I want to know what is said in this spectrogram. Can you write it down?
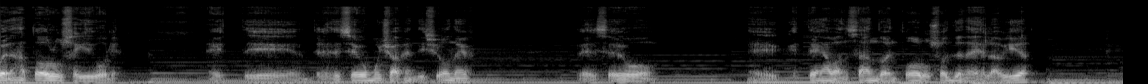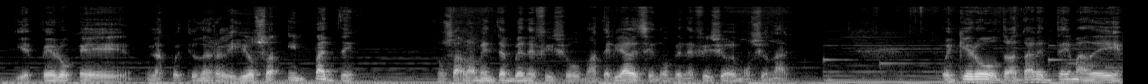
buenas a todos los seguidores. Este, les deseo muchas bendiciones. Les deseo eh, que estén avanzando en todos los órdenes de la vida. Y espero que las cuestiones religiosas impacten no solamente en beneficios materiales, sino en beneficios emocionales. Hoy quiero tratar el tema de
